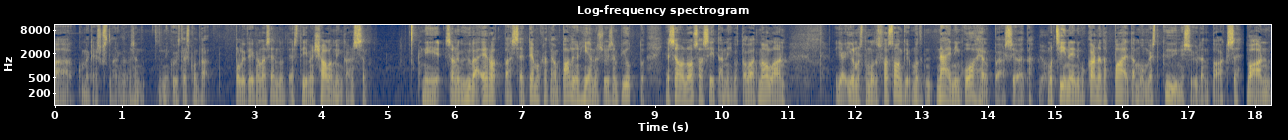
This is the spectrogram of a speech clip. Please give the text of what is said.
äh, kun me keskustellaan niin niin kuin yhteiskuntapolitiikan asiantuntijan Steven Shalamin kanssa – niin se on niin hyvä erottaa se, että demokratia on paljon hienosyisempi juttu. Ja se on osa sitä niin kuin tavallaan, että me ollaan, ja ilmastonmuutos vasta onkin, mutta nämä ei niin kuin ole helppoja asioita. Joo. Mutta siinä ei niin kuin kannata paeta mun mielestä kyynisyyden taakse, vaan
